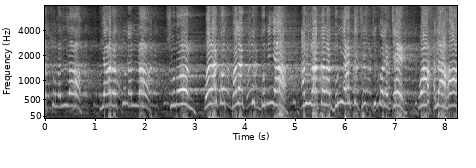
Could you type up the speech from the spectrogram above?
রাসূলুল্লাহ ইয়া রাসূলুল্লাহ, শুনুন, ওয়ালাকাদ খালাকতুদ দুনিয়া, আল্লাহ তাআলা দুনিয়াকে সৃষ্টি করেছে ওয়া আহলাহা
